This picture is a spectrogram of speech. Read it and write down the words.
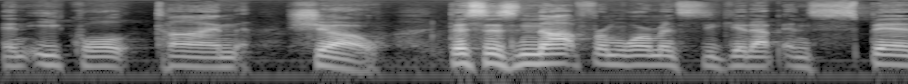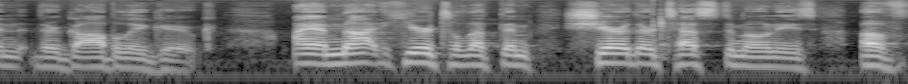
an equal time show. This is not for Mormons to get up and spin their gobbledygook. I am not here to let them share their testimonies of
